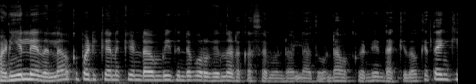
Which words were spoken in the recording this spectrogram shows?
പണിയല്ലേ എന്നല്ല അവൾക്ക് പഠിക്കാനൊക്കെ ഉണ്ടാകുമ്പോൾ ഇതിന്റെ പുറകെ നടക്കാൻ സമയം ഉണ്ടാവില്ല അതുകൊണ്ട് അവൾക്ക് വേണ്ടി ഉണ്ടാക്കിയത്. ഓക്കെ താങ്ക്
